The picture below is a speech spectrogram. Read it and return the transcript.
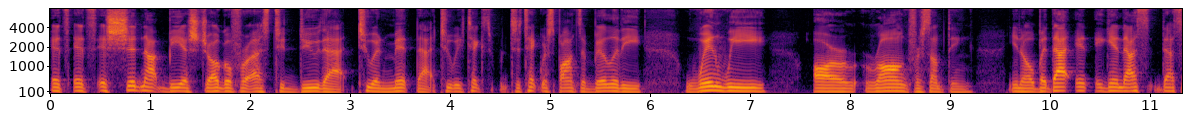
it's it's it should not be a struggle for us to do that to admit that to take to take responsibility when we are wrong for something you know but that it, again that's that's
